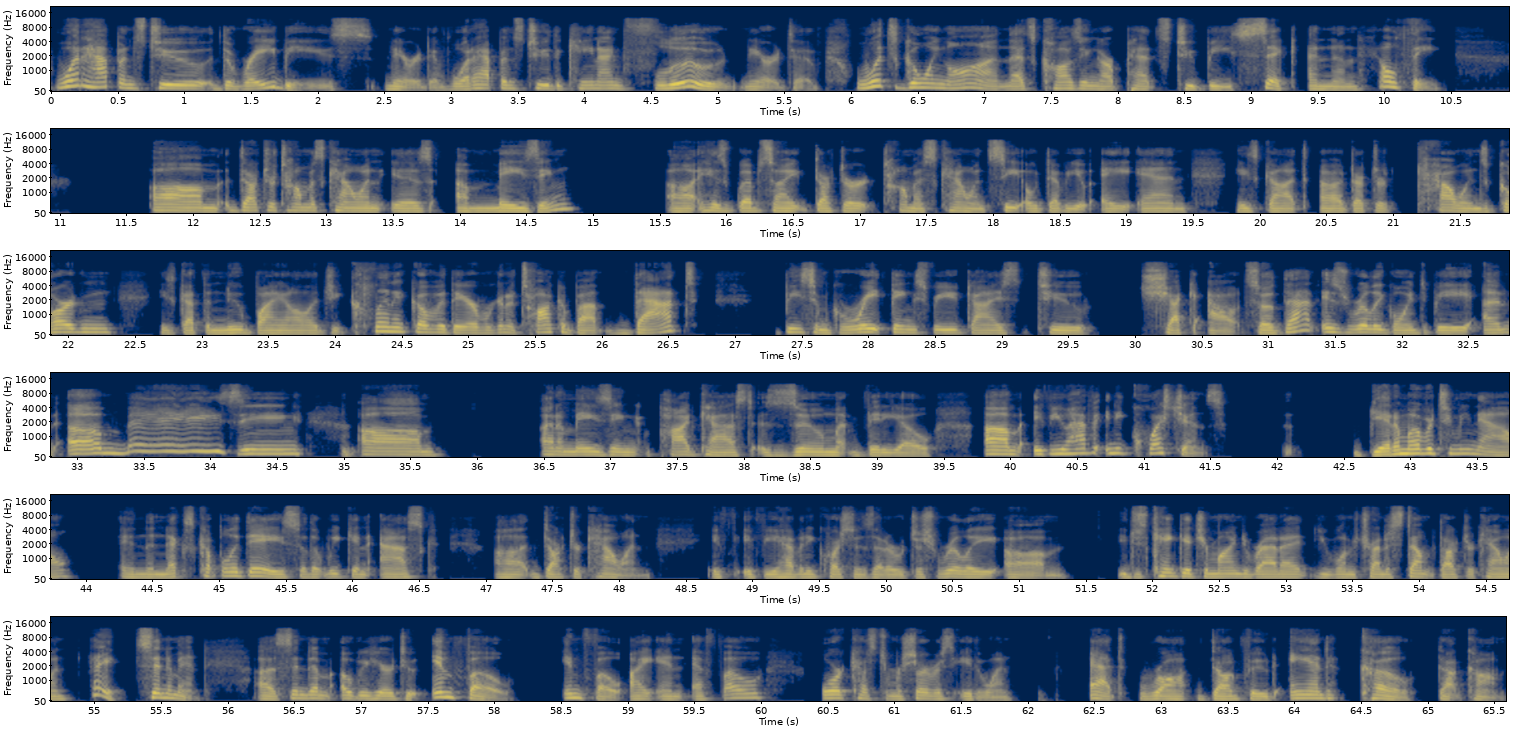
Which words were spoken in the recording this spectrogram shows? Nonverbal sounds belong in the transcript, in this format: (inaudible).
What happens to the rabies narrative? What happens to the canine flu narrative? What's going on that's causing our pets to be sick and unhealthy? Um, Dr. Thomas Cowan is amazing. Uh, his website, Dr. Thomas Cowan, C O W A N. He's got uh, Dr. Cowan's Garden. He's got the new biology clinic over there. We're going to talk about that. Be some great things for you guys to check out. So that is really going to be an amazing, um, an amazing podcast Zoom video. Um, if you have any questions, get them over to me now in the next couple of days so that we can ask uh, Dr. Cowan if if you have any questions that are just really um, you just can't get your mind around it, you want to try to stump Dr. Cowan, hey, send him in. Uh, send him over here to info, info, I-N-F-O, or customer service, either one, at rawdogfoodandco.com.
